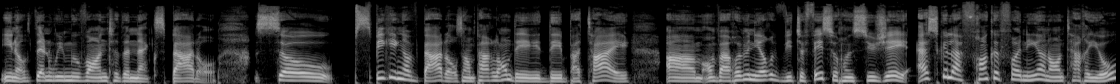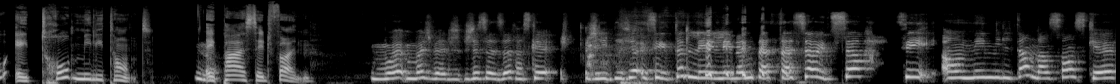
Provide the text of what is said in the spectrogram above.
you know, then we move on to the next battle. So Speaking of battles, en parlant des, des batailles, um, on va revenir vite fait sur un sujet. Est-ce que la francophonie en Ontario est trop militante? Et pas assez de fun. Moi, moi, je vais juste le dire parce que j'ai déjà. C'est toutes les, les manifestations et tout ça. C'est, on est militant dans le sens que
